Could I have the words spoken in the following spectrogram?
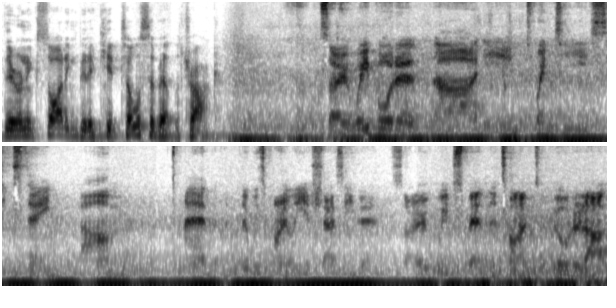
they're an exciting bit of kit. Tell us about the truck. So we bought it uh, in 2016. Um, there was only a chassis then, so we've spent the time to build it up.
